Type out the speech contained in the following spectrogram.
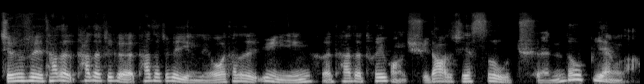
其实，所以它的它的这个它的这个引流、它的运营和它的推广渠道的这些思路全都变了。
